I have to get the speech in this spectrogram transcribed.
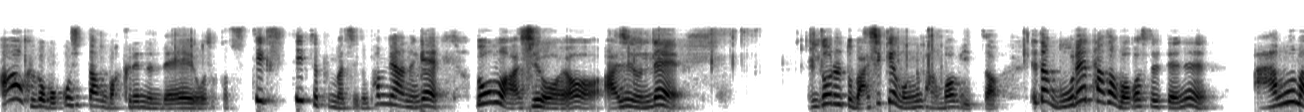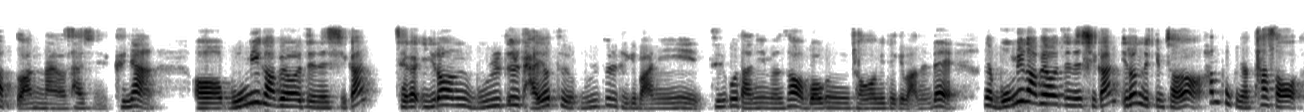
아 그거 먹고 싶다고 막 그랬는데 잠깐 스틱 스틱 제품만 지금 판매하는 게 너무 아쉬워요. 아쉬운데 이거를 또 맛있게 먹는 방법이 있죠. 일단 물에 타서 먹었을 때는 아무 맛도 안 나요, 사실. 그냥 어, 몸이 가벼워지는 시간? 제가 이런 물들, 다이어트 물들을 되게 많이 들고 다니면서 먹은 경험이 되게 많은데, 그냥 몸이 가벼워지는 시간? 이런 느낌처럼 한 포 그냥 타서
